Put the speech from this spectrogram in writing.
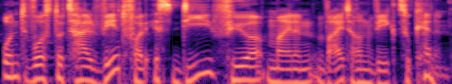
und wo es total wertvoll ist, die für meinen weiteren Weg zu kennen.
